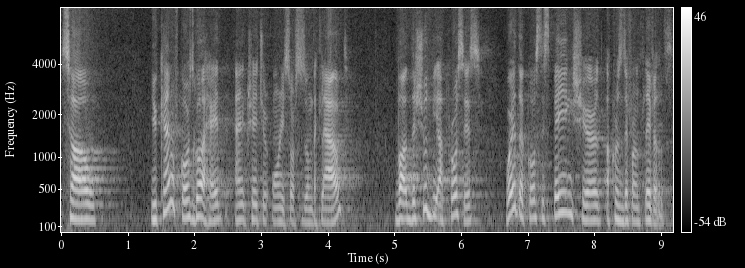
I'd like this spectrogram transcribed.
So you can, of course, go ahead and create your own resources on the cloud, but there should be a process where the cost is being shared across different levels.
